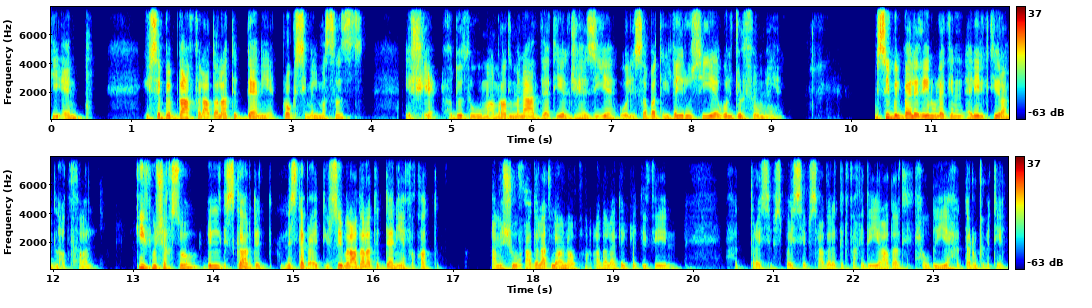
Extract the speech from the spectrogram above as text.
PM يسبب ضعف في العضلات الدانية proximal muscles يشيع حدوثه مع أمراض المناعة الذاتية الجهازية والإصابات الفيروسية والجرثومية. يصيب البالغين ولكن قليل كثير عند الأطفال كيف نشخصه؟ بال discarded نستبعد يصيب العضلات الدانية فقط. عم نشوف عضلات العنق عضلات الكتفين حتى triceps biceps عضلات الفخذية العضلات الحوضية حتى الركبتين.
